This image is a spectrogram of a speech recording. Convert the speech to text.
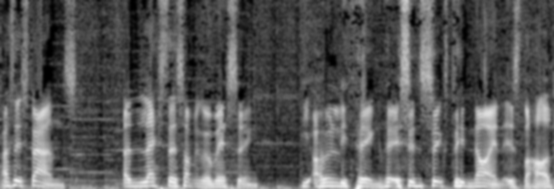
As it stands, unless there's something we're missing, the only thing that is in 16.9 is the HUD.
